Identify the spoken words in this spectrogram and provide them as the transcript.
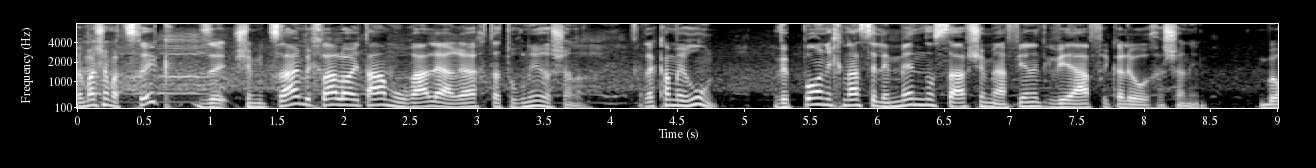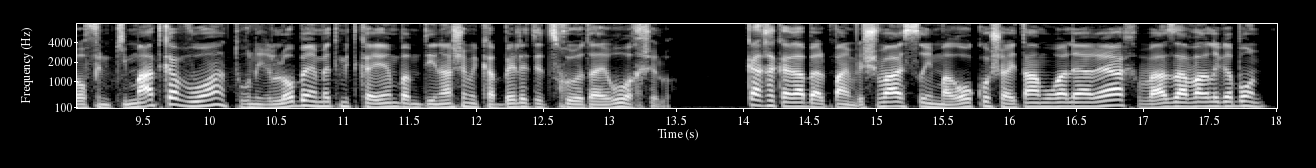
ומה שמצחיק זה שמצרים בכלל לא הייתה אמורה לארח את הטורניר השנה, אלא קמרון. ופה נכנס אלמנט נוסף שמאפיין את גביעי אפריקה לאורך השנים. באופן כמעט קבוע, הטורניר לא באמת מתקיים במדינה שמקבלת את זכויות האירוח שלו. ככה קרה ב-2017 עם מרוקו שהייתה אמורה לארח, ואז זה עבר לגבון.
